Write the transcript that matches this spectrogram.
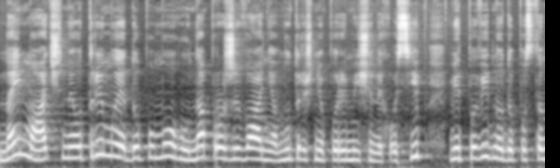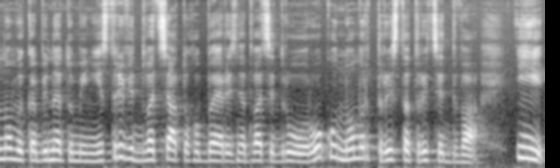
Наймач не отримує допомогу на проживання внутрішньопереміщених осіб відповідно до постанови Кабінету міністрів від 20 березня 2022 року номер 332. І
